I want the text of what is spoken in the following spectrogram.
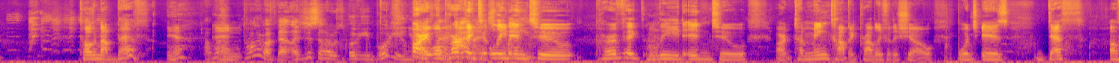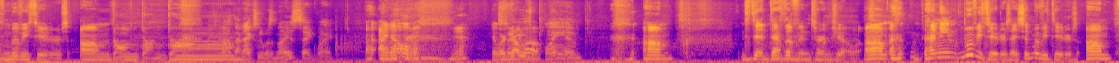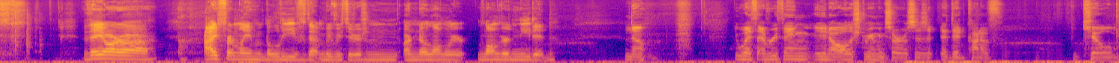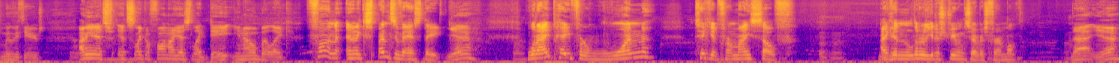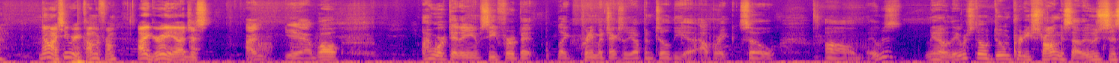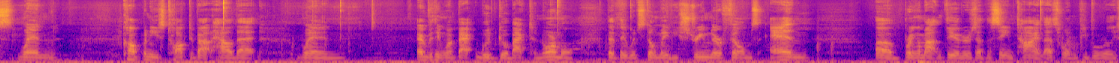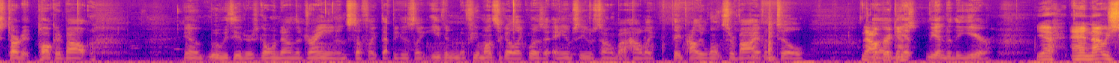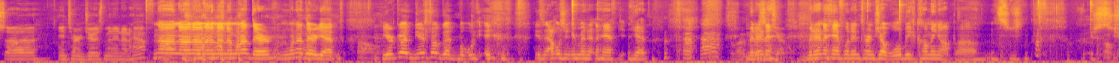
talking about death. yeah. I wasn't And- talking about that. I just said I was Oogie Boogie. All right, well, didn't perfect lead into perfect lead into our t- main topic probably for the show, which is death of movie theaters. Um, Dun dun dun. God, that actually was a nice segue. I, I know Great. Yeah. it worked like out it was well. planned. Um, the death of intern Joe. Um, I mean movie theaters. I said movie theaters. Um, they are. Uh, I firmly believe that movie theaters n- are no longer longer needed. No. With everything, you know, all the streaming services, it, it did kind of kill movie theaters. I mean, it's it's like a fun, I guess, like date, you know, but like, Fun and expensive ass date. yeah, Would I pay for one ticket for myself? Mm-hmm. I get- can literally get a streaming service for a month. that, yeah. No, I see where you're coming from. I agree. I just, I yeah. Well, I worked at AMC for a bit, like pretty much actually up until the uh, outbreak. So, um, it was you know they were still doing pretty strong and stuff. It was just when companies talked about how that when everything went back would go back to normal, that they would still maybe stream their films and uh, bring them out in theaters at the same time. That's when people really started talking about you know movie theaters going down the drain and stuff like that because like even a few months ago like what was it AMC was talking about how like they probably won't survive until the uh, outbreak the, ends. en- the end of the year. Yeah, and that was uh, intern Joe's minute and a half. No, no, no, no, no, no. We're not there. We're not there yet. Oh. You're good. You're still good. But we, that wasn't your minute and a half yet. Minute and, a a, joke. minute and a half with intern Joe will be coming up uh,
